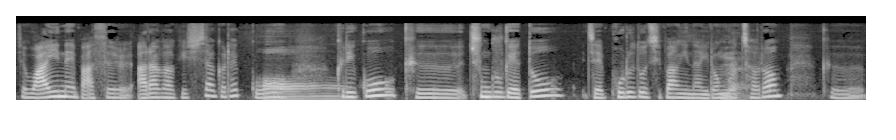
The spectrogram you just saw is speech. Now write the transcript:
이제 와인의 맛을 알아가기 시작을 했고 오. 그리고 그 중국에도 이제 보르도 지방이나 이런 네. 것처럼 그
